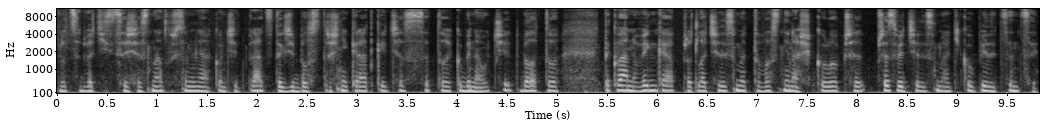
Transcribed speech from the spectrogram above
v roce 2016 už jsem měla končit práci, takže byl strašně krátký čas se to jakoby naučit. Byla to taková novinka, protlačili jsme to vlastně na školu a pře- přesvědčili jsme, ať koupí licenci.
